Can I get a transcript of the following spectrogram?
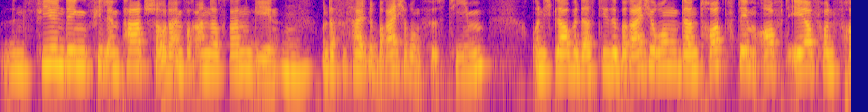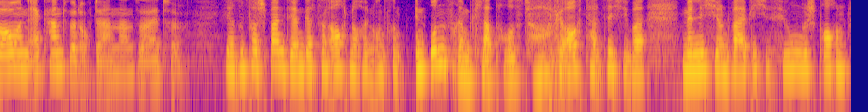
in vielen Dingen viel empathischer oder einfach anders rangehen. Mhm. Und das ist halt eine Bereicherung fürs Team. Und ich glaube, dass diese Bereicherung dann trotzdem oft eher von Frauen erkannt wird auf der anderen Seite. Ja, super spannend. Wir haben gestern auch noch in unserem, in unserem Clubhouse-Talk auch tatsächlich über männliche und weibliche Führung gesprochen.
